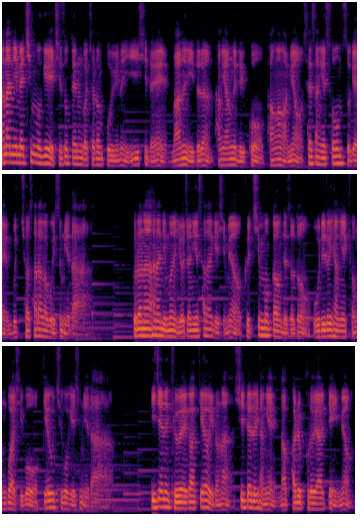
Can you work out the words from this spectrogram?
하나님의 침묵이 지속되는 것처럼 보이는 이 시대에 많은 이들은 방향을 잃고 방황하며 세상의 소음 속에 묻혀 살아가고 있습니다. 그러나 하나님은 여전히 살아계시며 그 침묵 가운데서도 우리를 향해 경고하시고 깨우치고 계십니다. 이제는 교회가 깨어 일어나 시대를 향해 나팔을 불어야 할 때이며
